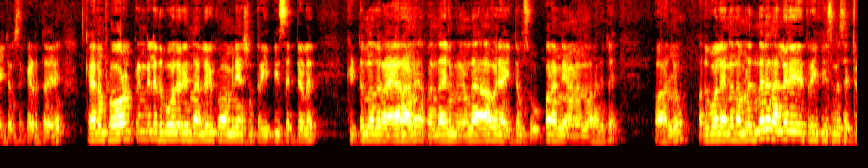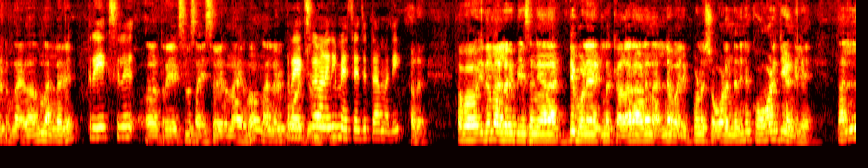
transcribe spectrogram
ഐറ്റംസ് ഒക്കെ എടുത്തവര്. കാരണം ഫ്ലോറൽ പ്രിന്റിൽ ഇതുപോലെ ഒരു നല്ലൊരു കോമ്പിനേഷൻ ത്രീ പീസ് സെറ്റുകൾ കിട്ടുന്നത് റയറാണ് അപ്പൊ എന്തായാലും നിങ്ങളുടെ ആ ഒരു ഐറ്റം സൂപ്പർ തന്നെയാണെന്ന് പറഞ്ഞിട്ട് പറഞ്ഞു. അതുപോലെ തന്നെ നമ്മൾ ഇന്നലെ നല്ലൊരു ത്രീ പീസിന്റെ സെറ്റ് ഇട്ടിട്ടുണ്ടായിരുന്നു. അതും നല്ലൊരു ത്രീ എക്സിൽ ത്രീ എക്സിൽ സൈസ് വരുന്നായിരുന്നു നല്ലൊരു മെസ്സേജ് ഇട്ടാൽ മതി. അതെ. അപ്പൊ ഇത് നല്ലൊരു പീസ് തന്നെയാണ്. അടിപൊളിയായിട്ടുള്ള കളറാണ് നല്ല വലിപ്പമുള്ള ഷോൾ ഉണ്ട്. ഇതിന്റെ ക്വാളിറ്റി കണ്ടില്ലേ? നല്ല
